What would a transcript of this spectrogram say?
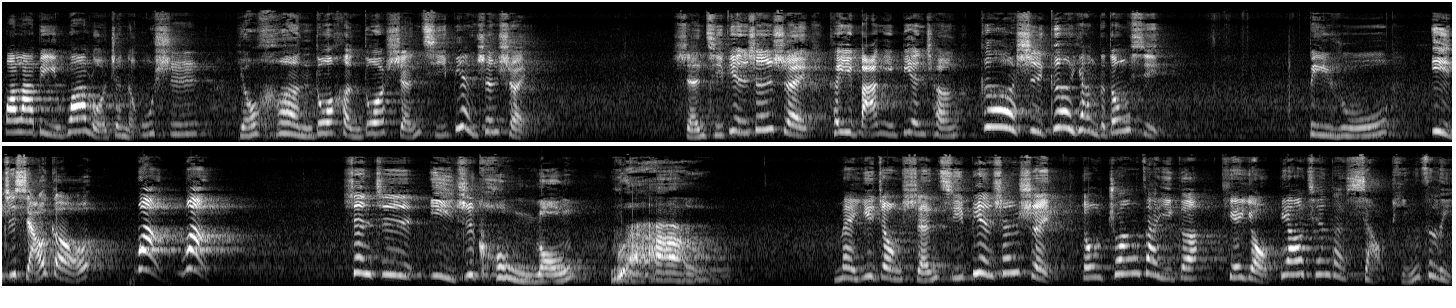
花拉比洼罗镇的巫师有很多很多神奇变身水。神奇变身水可以把你变成各式各样的东西，比如一只小狗，汪汪；甚至一只恐龙，哇哦！每一种神奇变身水都装在一个贴有标签的小瓶子里，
